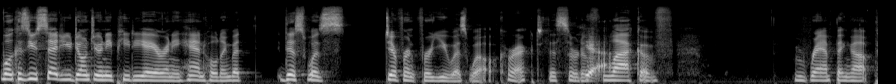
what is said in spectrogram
well, because you said you don't do any PDA or any hand holding, but this was different for you as well, correct? This sort of Yeah. lack of ramping up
